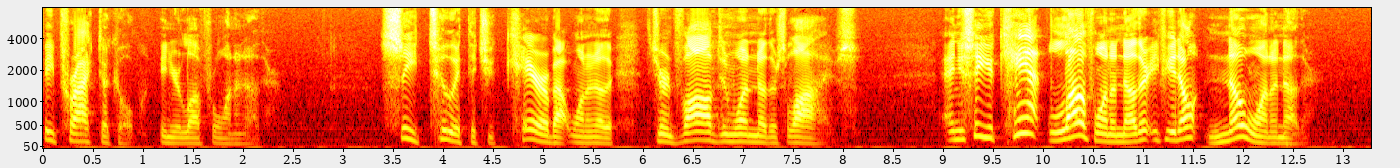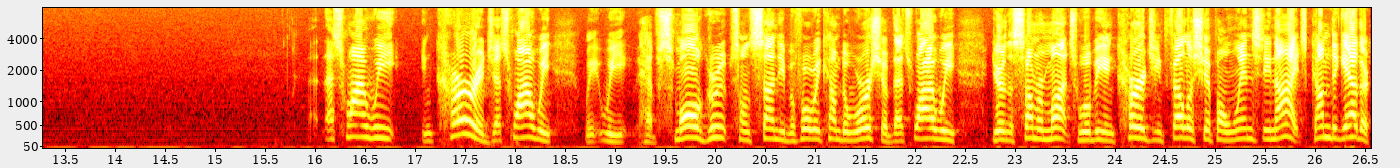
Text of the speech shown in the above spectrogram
Be practical in your love for one another see to it that you care about one another, that you're involved in one another's lives. And you see, you can't love one another if you don't know one another. That's why we encourage. That's why we, we, we have small groups on Sunday before we come to worship. That's why we, during the summer months, we'll be encouraging fellowship on Wednesday nights. Come together.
